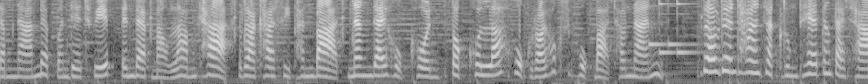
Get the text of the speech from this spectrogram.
ดำน้ำแบบวันเดย์ทริปเป็นแบบเหมาลำค่ะ ราคา 4,000 บาท นั่งได้ 6 คน ตกคนละ 666 บาทเท่านั้น เราเดินทางจากกรุงเทพตั้งแต่เช้า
